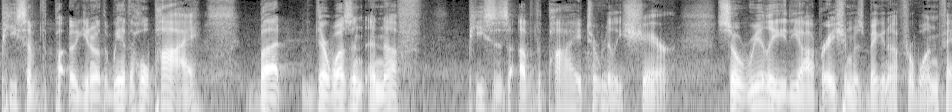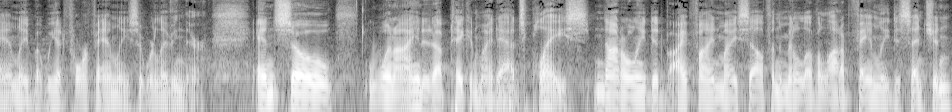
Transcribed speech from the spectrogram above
piece of the you know we had the whole pie, but there wasn't enough pieces of the pie to really share. So really, the operation was big enough for one family, but we had four families that were living there. And so when I ended up taking my dad's place, not only did I find myself in the middle of a lot of family dissension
